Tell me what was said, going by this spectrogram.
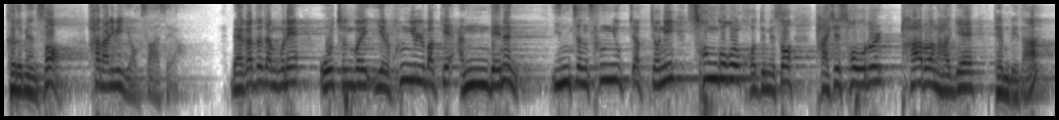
그러면서 하나님이 역사하세요. 메가더 장군의 5천분의 1 확률밖에 안 되는 인천 상륙작전이 성공을 거두면서 다시 서울을 탈환하게 됩니다.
